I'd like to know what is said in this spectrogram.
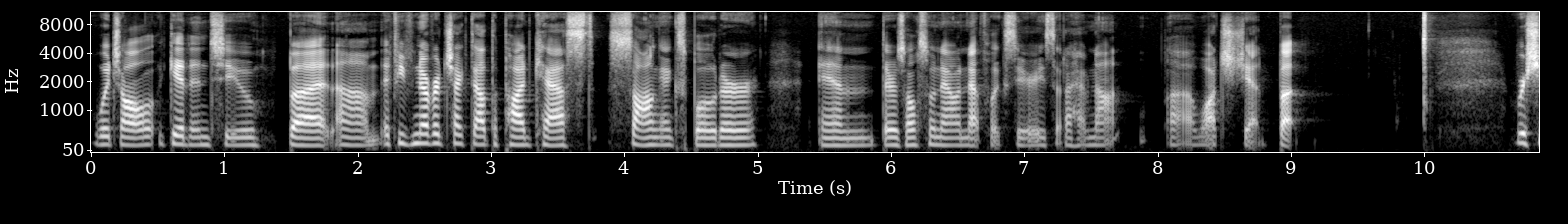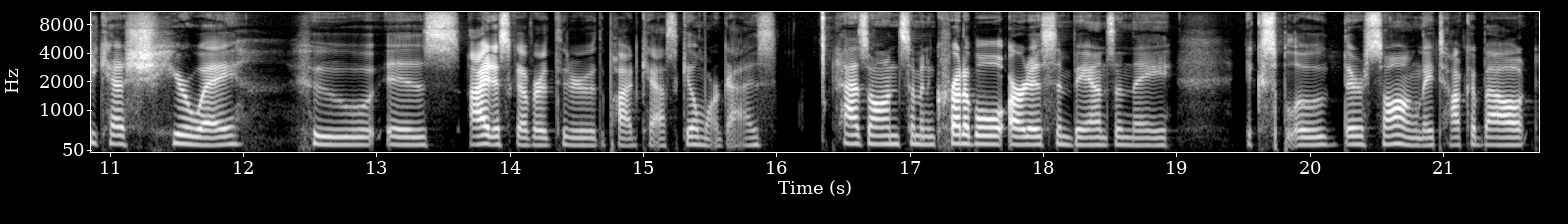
which I'll get into. But um, if you've never checked out the podcast Song Exploder, and there's also now a Netflix series that I have not uh, watched yet, but Hrishikesh Hirway, who is I discovered through the podcast Gilmore Guys, has on some incredible artists and bands, and they explode their song. They talk about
